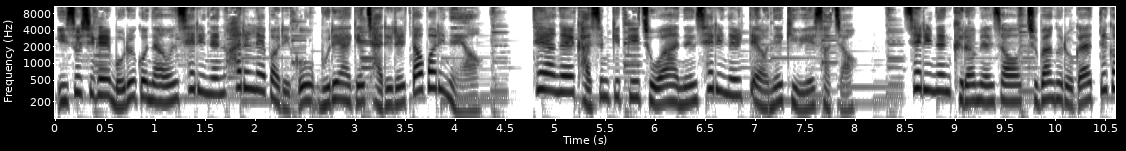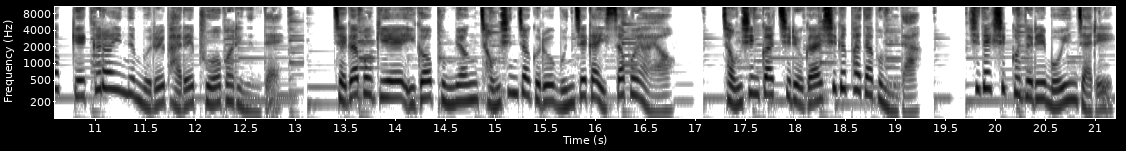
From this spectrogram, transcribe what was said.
이 소식을 모르고 나온 세린은 화를 내버리고 무례하게 자리를 떠버리네요. 태양을 가슴 깊이 좋아하는 세린을 떼어내기 위해서죠. 세린은 그러면서 주방으로 가 뜨겁게 끓어있는 물을 발에 부어버리는데 제가 보기에 이거 분명 정신적으로 문제가 있어 보여요. 정신과 치료가 시급하다 봅니다. 시댁 식구들이 모인 자리,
